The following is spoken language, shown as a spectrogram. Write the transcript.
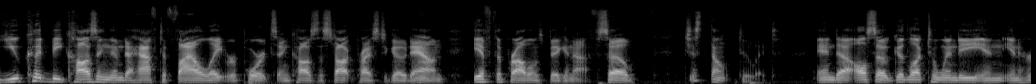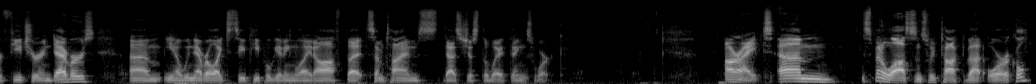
you could be causing them to have to file late reports and cause the stock price to go down if the problem's big enough. So just don't do it. And uh, also, good luck to Wendy in, in her future endeavors. Um, you know, we never like to see people getting laid off, but sometimes that's just the way things work. All right. Um, it's been a while since we've talked about Oracle,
